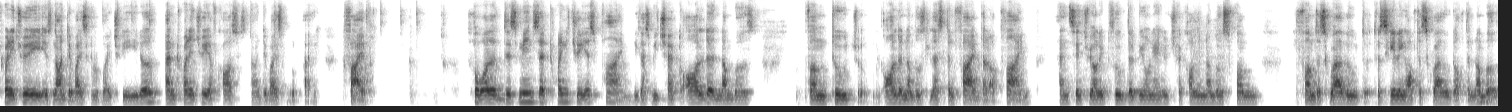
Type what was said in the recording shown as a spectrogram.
23 is not divisible by 3 either. And 23, of course, is not divisible by 5. So what this means that 23 is prime because we checked all the numbers from 2 to all the numbers less than 5 that are prime. And since we already proved that we only had to check all the numbers from, from the square root, the ceiling of the square root of the number,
